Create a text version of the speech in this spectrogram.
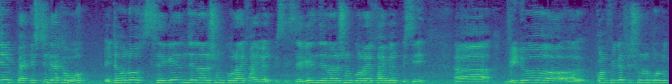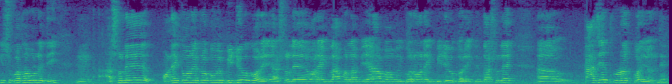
যে প্যাকেজটি দেখাবো, এটা হলো সেকেন্ড জেনারেশন কোরাই ফাইভ এর PC second generation Core i five এর পিসি ভিডিও কনফিগারটি শুরু করব, কিছু কথা বলে দিই। আসলে অনেকে অনেক রকমের ভিডিও করে, আসলে অনেক লাফালাফি, হাফাহাফি করে, অনেক ভিডিও করে, কিন্তু আসলে কাজের প্রোডাক্ট কয়জন দেয়?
